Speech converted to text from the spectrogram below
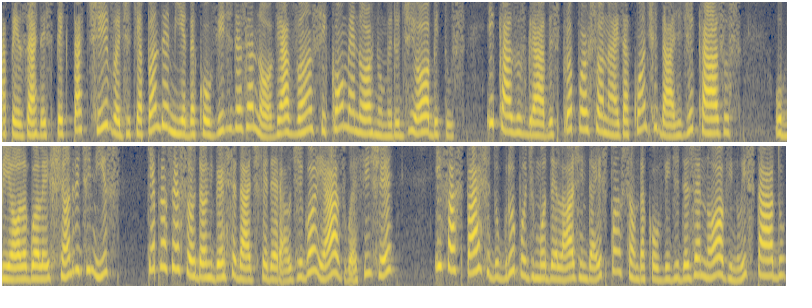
Apesar da expectativa de que a pandemia da Covid-19 avance com menor número de óbitos e casos graves proporcionais à quantidade de casos, o biólogo Alexandre Diniz, que é professor da Universidade Federal de Goiás, UFG, e faz parte do grupo de modelagem da expansão da Covid-19 no estado,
